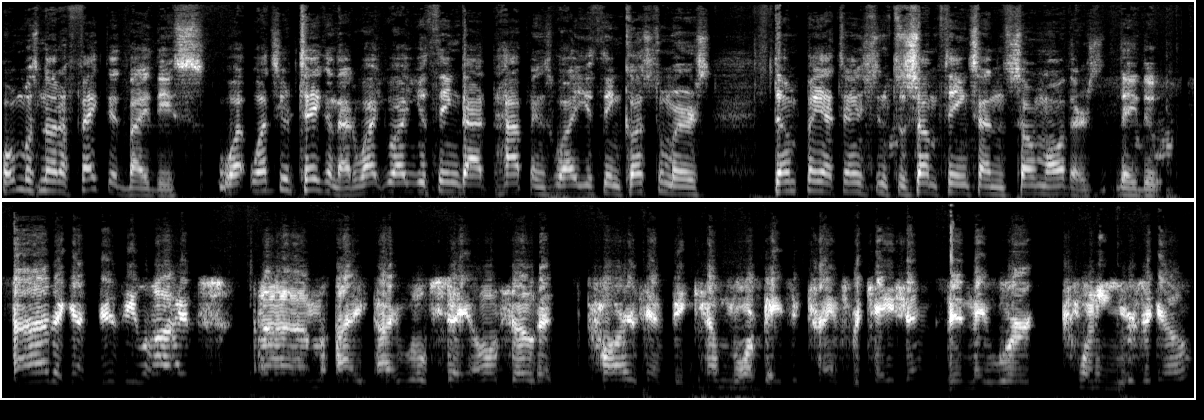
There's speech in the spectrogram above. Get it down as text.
Almost not affected by this. What, what's your take on that? Why, why you think that happens? Why you think customers don't pay attention to some things and some others they do? Uh, they got busy lives. Um, I, I will say also that cars have become more basic transportation than they were 20 years ago.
